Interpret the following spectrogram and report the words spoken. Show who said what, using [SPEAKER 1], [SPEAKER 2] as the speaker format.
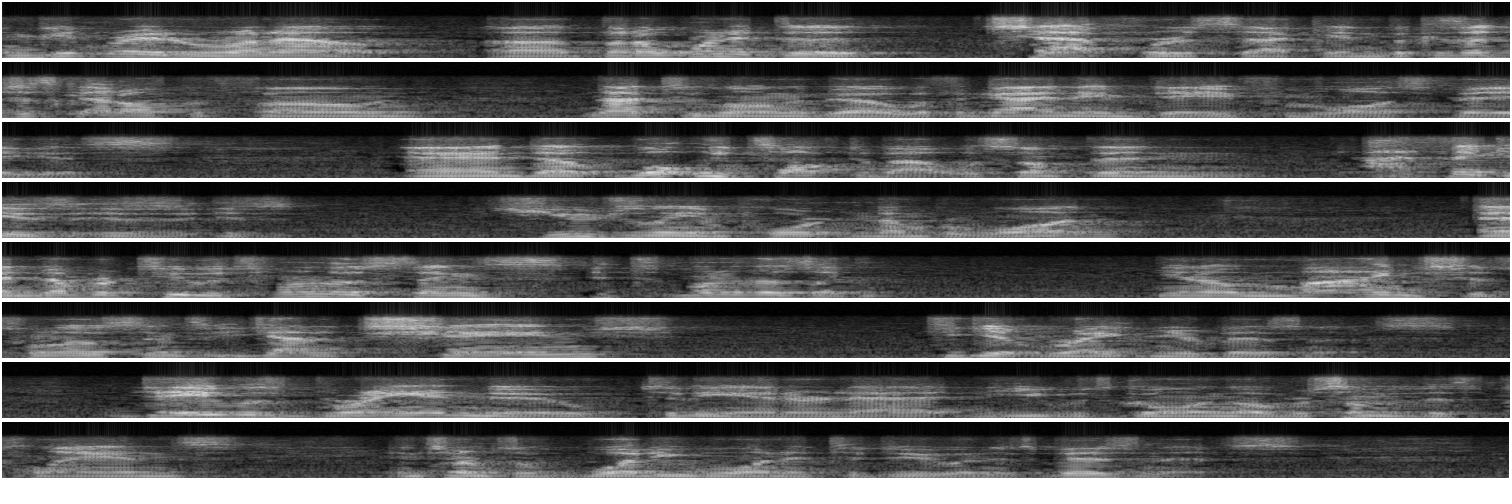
[SPEAKER 1] I'm getting ready to run out, uh, but I wanted to chat for a second because I just got off the phone not too long ago with a guy named Dave from Las Vegas. And uh, what we talked about was something I think is, is, is hugely important, number one. And number two, it's one of those things, it's one of those like, you know, mind shifts, one of those things that you got to change to get right in your business. Dave was brand new to the internet and he was going over some of his plans in terms of what he wanted to do in his business.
